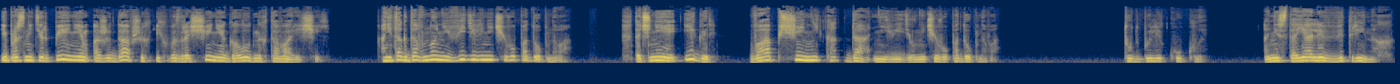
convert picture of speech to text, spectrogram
и про с нетерпением ожидавших их возвращения голодных товарищей. Они так давно не видели ничего подобного. Точнее, Игорь вообще никогда не видел ничего подобного. Тут были куклы. Они стояли в витринах.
